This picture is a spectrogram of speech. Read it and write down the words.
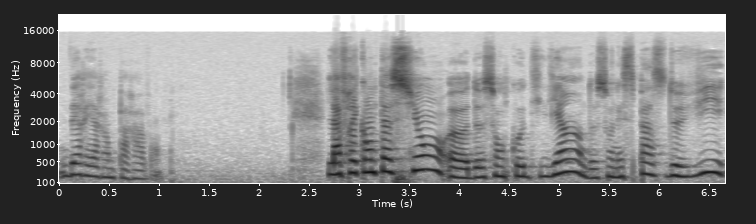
derrière un paravent. La fréquentation euh, de son quotidien, de son espace de vie,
